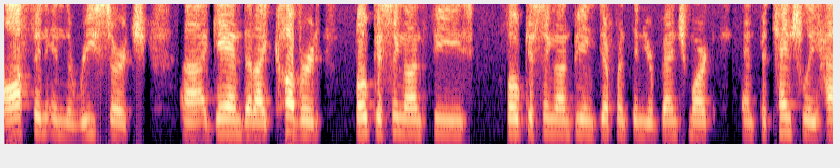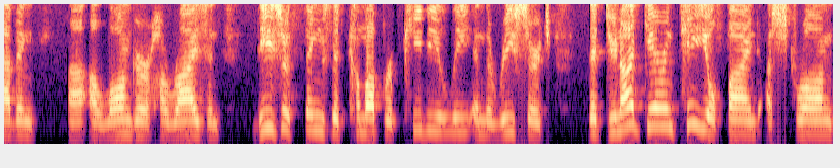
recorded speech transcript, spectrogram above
often in the research, uh, again, that I covered, focusing on fees, focusing on being different than your benchmark, and potentially having uh, a longer horizon. These are things that come up repeatedly in the research that do not guarantee you'll find a strong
